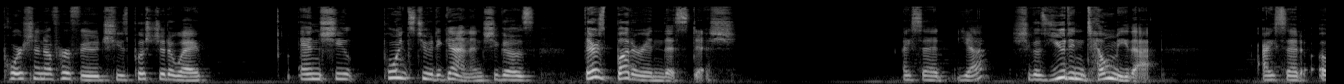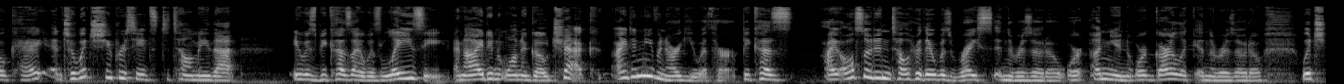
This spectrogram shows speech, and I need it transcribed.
portion of her food, she's pushed it away, and she points to it again and she goes, There's butter in this dish. I said, Yeah. She goes, You didn't tell me that. I said, Okay. And to which she proceeds to tell me that it was because I was lazy and I didn't want to go check. I didn't even argue with her because I also didn't tell her there was rice in the risotto or onion or garlic in the risotto, which,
